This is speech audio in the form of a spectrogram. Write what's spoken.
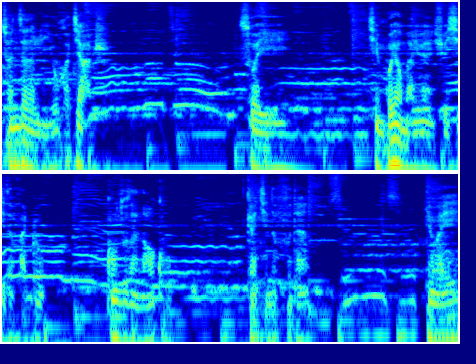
存在的理由和价值。所以，请不要埋怨学习的繁重、工作的劳苦、感情的负担，因为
